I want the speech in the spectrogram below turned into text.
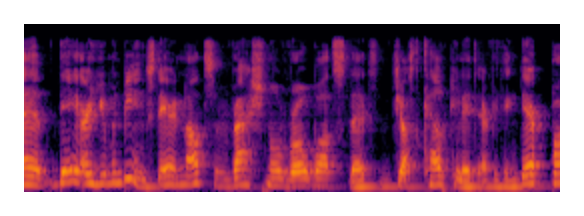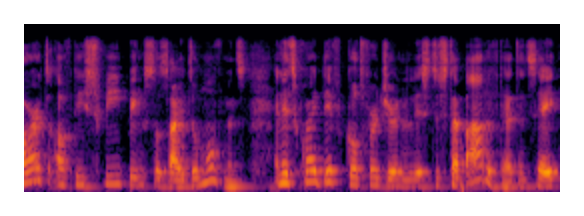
Uh, they are human beings. They are not rational robots that just calculate everything. They're part of these sweeping societal movements. And it's quite difficult for journalists to step out of that and say,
